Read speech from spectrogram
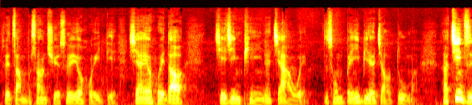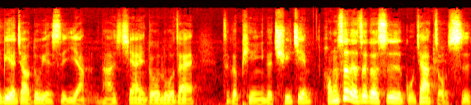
所以涨不上去，所以又回跌，现在又回到接近便宜的价位。是从本益比的角度嘛，那净值比的角度也是一样，它现在也都落在这个便宜的区间。红色的这个是股价走势，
